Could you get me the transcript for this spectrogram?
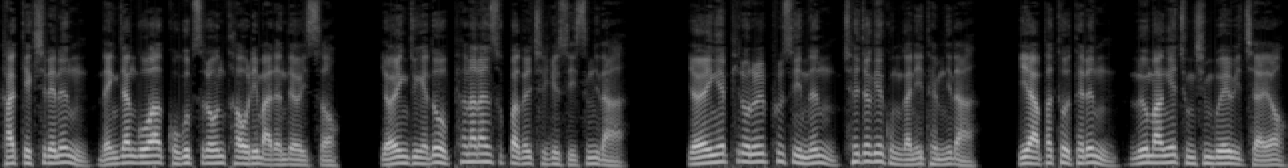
각 객실에는 냉장고와 고급스러운 타월이 마련되어 있어 여행 중에도 편안한 숙박을 즐길 수 있습니다. 여행의 피로를 풀 수 있는 최적의 공간이 됩니다. 이 아파트 호텔은 르망의 중심부에 위치하여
